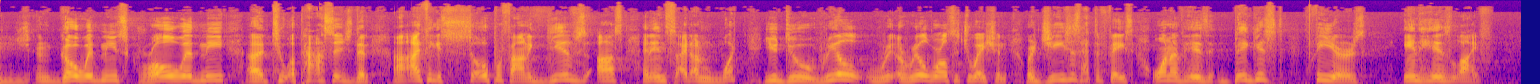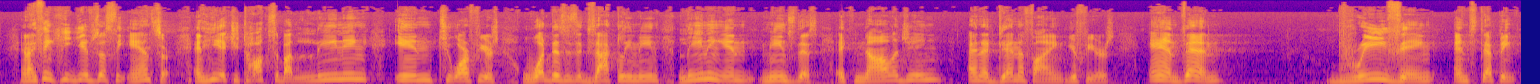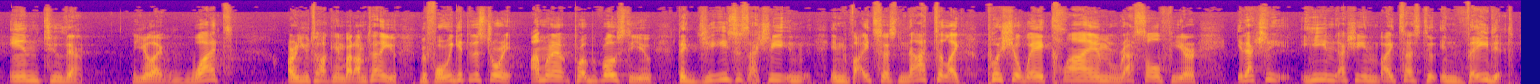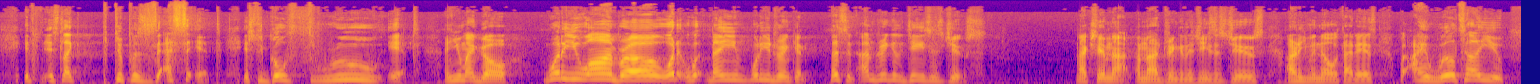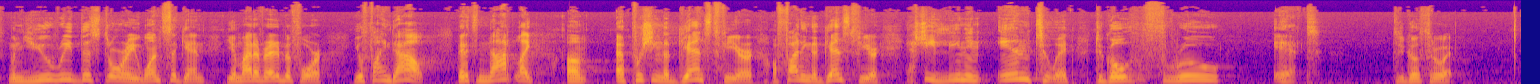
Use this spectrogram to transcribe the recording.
go with me, scroll with me uh, to a passage that uh, I think is so profound. It gives us an insight on what you do, real, re- real world situation where Jesus had to face one of his biggest fears in his life. And I think he gives us the answer. And he actually talks about leaning into our fears. What does this exactly mean? Leaning in means this acknowledging and identifying your fears, and then breathing and stepping into them. And you're like, what are you talking about? I'm telling you, before we get to the story, I'm going to propose to you that Jesus actually in, invites us not to like push away, climb, wrestle fear it actually he actually invites us to invade it. it. it's like to possess it. It's to go through it. And you might go what are you on bro? What, what name what are you drinking? Listen i'm drinking the jesus juice. Actually i'm not. I'm not drinking the jesus juice. I don't even know what that is. But i will tell you when you read this story once again you might have read it before you'll find out that it's not like um, uh, pushing against fear or fighting against fear, actually leaning into it to go through it. To go through it.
